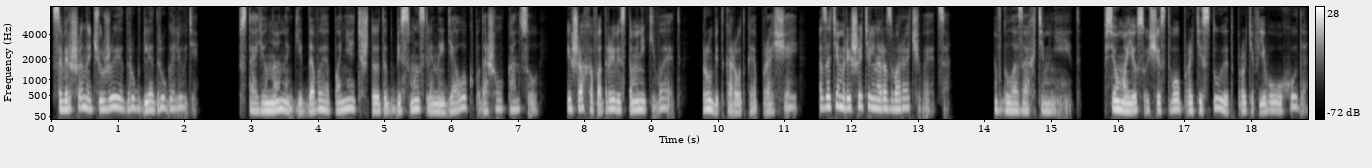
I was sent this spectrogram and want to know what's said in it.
совершенно чужие друг для друга люди. Встаю на ноги, давая понять, что этот бессмысленный диалог подошел к концу, и Шахов отрывисто мне кивает, рубит короткое «прощай», а затем решительно разворачивается. В глазах темнеет. Все мое существо протестует против его ухода,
